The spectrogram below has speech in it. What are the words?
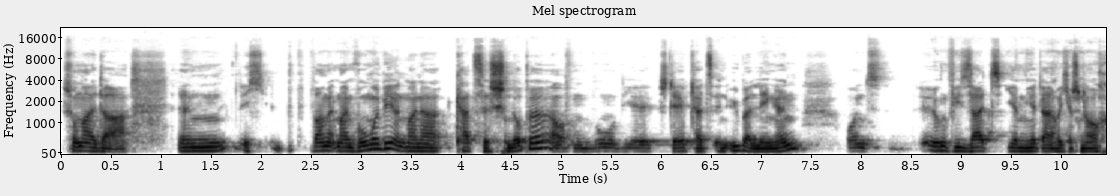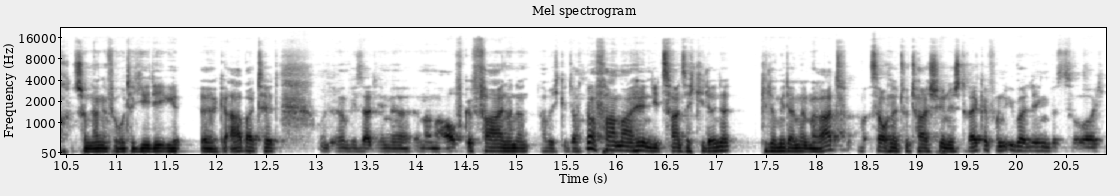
schon mal da. Ähm, ich war mit meinem Wohnmobil und meiner Katze Schnuppe auf dem Wohnmobilstellplatz in Überlingen und irgendwie seid ihr mir, da habe ich ja schon auch schon lange für Hotelier äh, gearbeitet und irgendwie seid ihr mir immer mal aufgefallen und dann habe ich gedacht, na fahr mal hin, die 20 Kilometer, Kilometer mit dem Rad. Ist auch eine total schöne Strecke von Überlingen bis zu euch.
